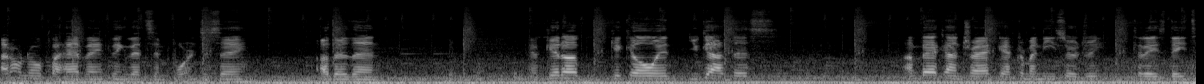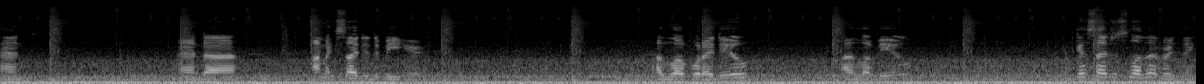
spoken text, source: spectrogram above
I don't know if I have anything that's important to say other than you know, get up, get going. You got this. I'm back on track after my knee surgery. Today's day 10. And uh, I'm excited to be here. I love what I do. I love you. I guess I just love everything.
